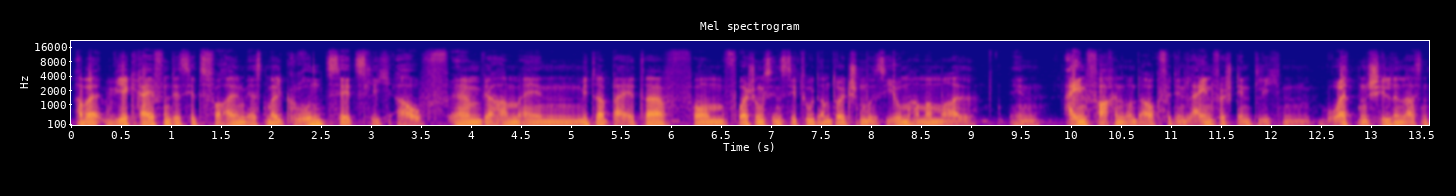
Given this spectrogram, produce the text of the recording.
Aber wir greifen das jetzt vor allem erstmal grundsätzlich auf. Ähm, wir haben einen Mitarbeiter vom Forschungsinstitut am Deutschen Museum, haben wir mal in einfachen und auch für den Laien verständlichen Worten schildern lassen,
